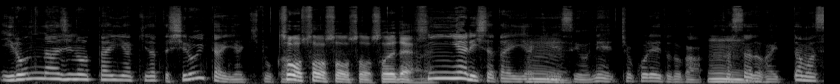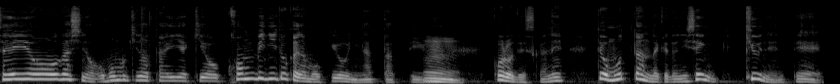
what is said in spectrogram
いろんな味のたい焼きだった白いたい焼きとか。そうそうそうそう、それだよひね。んやりしたたい焼きですよね、チョコレートとかうん。カスタードが入った、まあ、西洋菓子の趣のたい焼きをコンビニとかでも置くようになったっていううん。頃ですかね、って思ったんだけど2009年って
